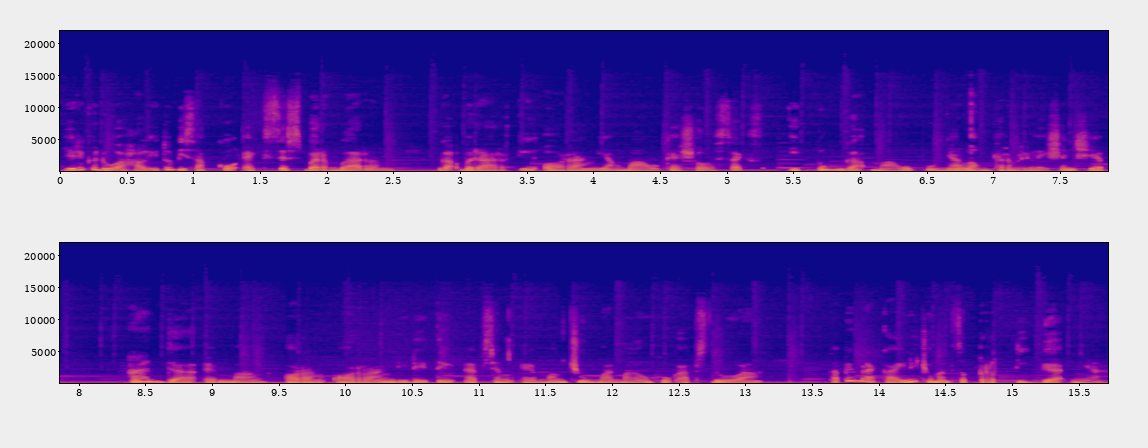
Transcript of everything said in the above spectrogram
Jadi kedua hal itu bisa coexist bareng-bareng. Gak berarti orang yang mau casual sex itu gak mau punya long term relationship. Ada emang orang-orang di dating apps yang emang cuman mau hookups doang. Tapi mereka ini cuma sepertiganya.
